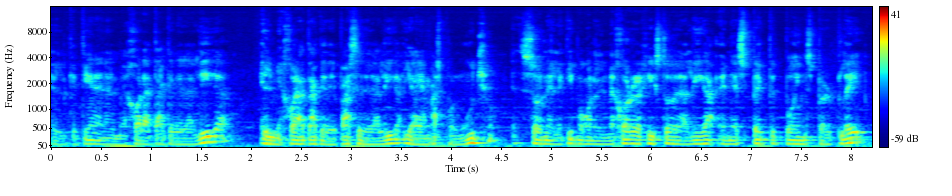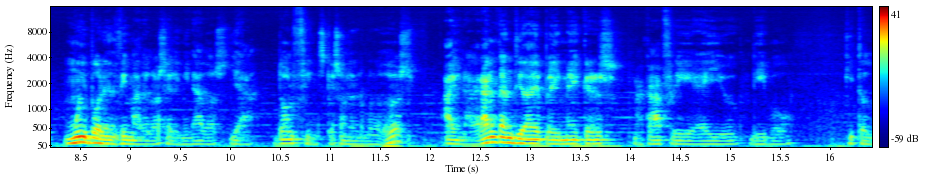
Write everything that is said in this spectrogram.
el que tienen el mejor ataque de la liga el mejor ataque de pase de la liga y además por mucho. Son el equipo con el mejor registro de la liga en expected points per play, muy por encima de los eliminados ya Dolphins, que son el número 2. Hay una gran cantidad de playmakers, McCaffrey, Ayu, Divo, Kittle.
